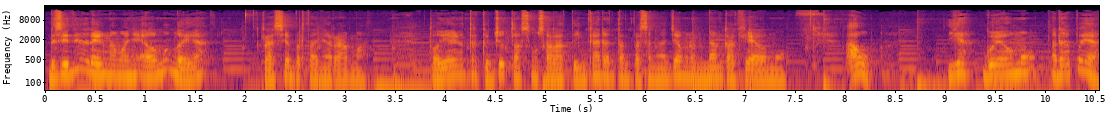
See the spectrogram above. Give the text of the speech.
di sini ada yang namanya Elmo nggak ya? Rahasia bertanya ramah. Toya yang terkejut langsung salah tingkah dan tanpa sengaja menendang kaki Elmo. Au, iya gue Elmo, ada apa ya?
